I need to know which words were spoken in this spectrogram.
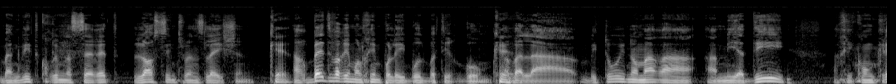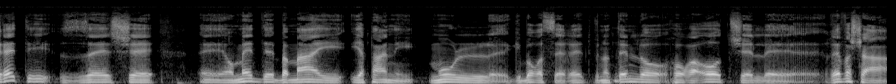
באנגלית קוראים לסרט Lost in Translation. כן. הרבה דברים הולכים פה לאיבוד בתרגום, כן. אבל הביטוי, נאמר, המיידי, הכי קונקרטי, זה שעומד במאי יפני מול אה, גיבור הסרט ונותן לו הוראות של אה, רבע שעה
